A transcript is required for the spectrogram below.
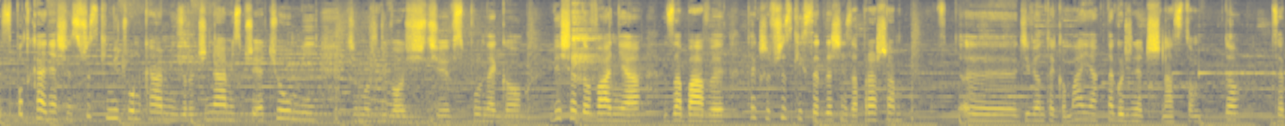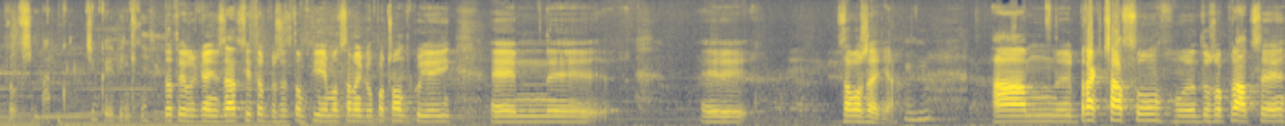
e, spotkania się z wszystkimi członkami, z rodzinami, z przyjaciółmi, będzie możliwość e, wspólnego biesiadowania, zabawy. Także wszystkich serdecznie zapraszam e, 9 maja na godzinę 13 do Cepru w Szymbarku. Dziękuję pięknie. Do tej organizacji to przystąpiłem od samego początku jej em, y, założenia. A mm, brak czasu, y, dużo pracy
